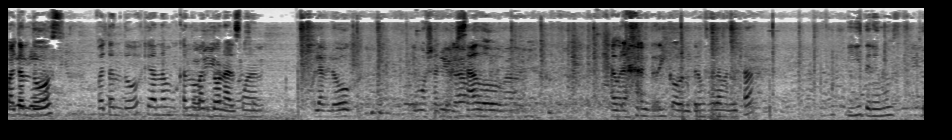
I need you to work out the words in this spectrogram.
Faltan dos. Faltan dos que andan buscando McDonald's, weón. Hola, vlog. Hemos ya aterrizado. Ahora rico, lo tenemos en la maleta. Y tenemos que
